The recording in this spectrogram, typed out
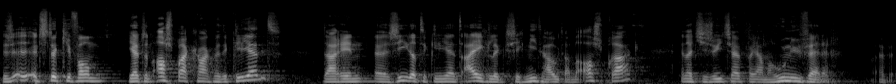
Dus eh, het stukje van, je hebt een afspraak gemaakt met de cliënt. Daarin eh, zie je dat de cliënt eigenlijk zich niet houdt aan de afspraak. En dat je zoiets hebt van, ja, maar hoe nu verder? Even,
